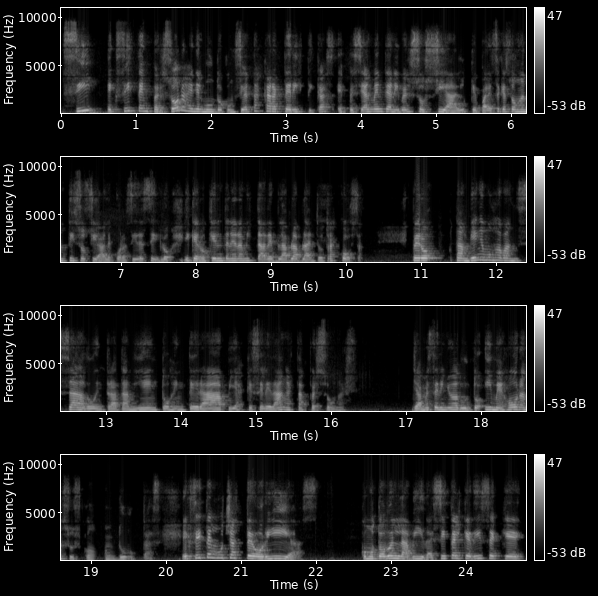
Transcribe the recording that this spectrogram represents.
sí existen personas en el mundo con ciertas características, especialmente a nivel social, que parece que son antisociales, por así decirlo, y que no quieren tener amistades, bla, bla, bla, entre otras cosas. Pero también hemos avanzado en tratamientos, en terapias que se le dan a estas personas, llámese niño adulto, y mejoran sus conductas. Existen muchas teorías, como todo en la vida. Existe el que dice que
